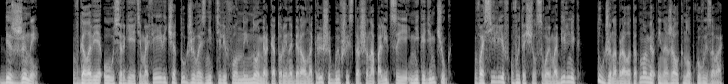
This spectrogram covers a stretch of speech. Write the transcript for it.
без жены. В голове у Сергея Тимофеевича тут же возник телефонный номер, который набирал на крыше бывший старшина полиции Никодимчук, Васильев вытащил свой мобильник, тут же набрал этот номер и нажал кнопку вызова.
